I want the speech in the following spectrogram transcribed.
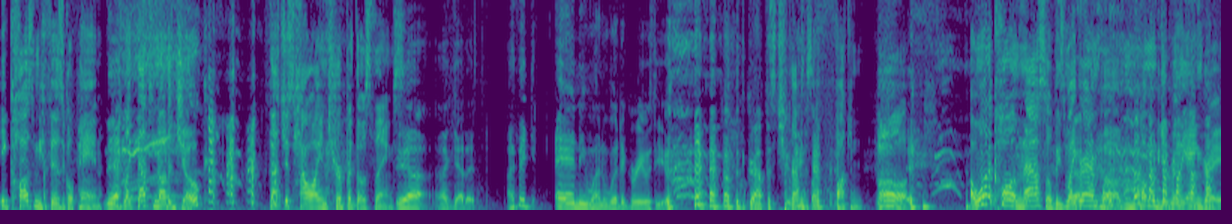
It caused me physical pain. Yeah. Like, that's not a joke. That's just how I interpret those things. yeah, I get it. I think anyone would agree with you with Grandpa's chewing. Grandpa's a fucking. Oh. I want to call him an asshole, but he's my grandpa. Mom would get really angry.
